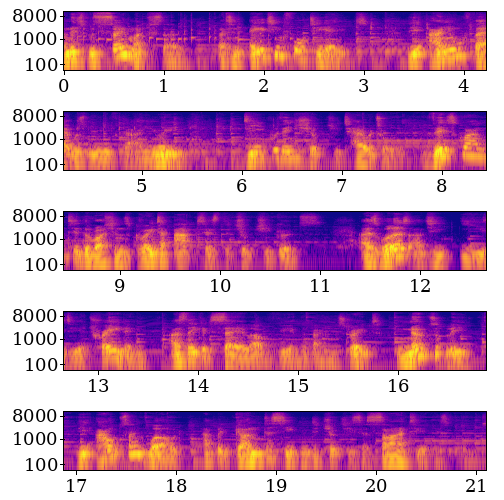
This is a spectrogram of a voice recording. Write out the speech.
and this was so much so that in 1848, the annual fair was moved to Anyuy, deep within Chukchi territory. This granted the Russians greater access to Chukchi goods, as well as actually easier trading as they could sail up via the Bering Strait. Notably, the outside world had begun to seep into Chukchi society at this point.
